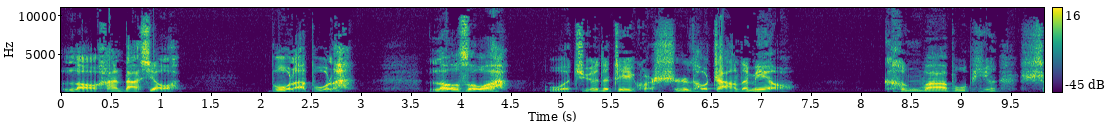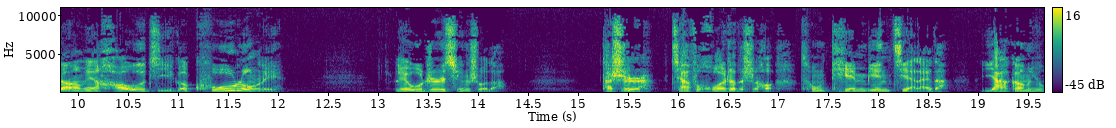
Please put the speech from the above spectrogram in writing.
老汉大笑啊。不了不了，老叟啊！我觉得这块石头长得妙，坑洼不平，上面好几个窟窿里。刘知行说道：“他是家父活着的时候从田边捡来的压缸用。”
